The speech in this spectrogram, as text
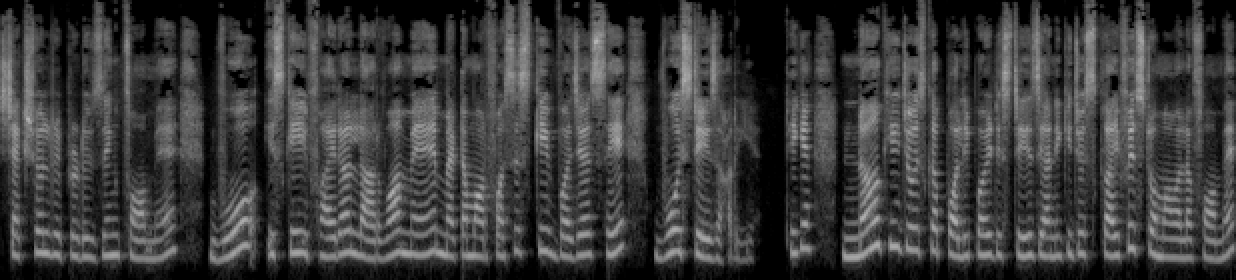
सेक्सुअल रिप्रोड्यूसिंग फॉर्म है, वो इसके इफायरा लार्वा में मेटामॉर्फोसिस की वजह से से वो स्टेज आ रही है, ठीक है? न कि जो इसका पॉलीपॉइड स्टेज यानी कि जो स्काइफिस्टोमा वाला फॉर्म है,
